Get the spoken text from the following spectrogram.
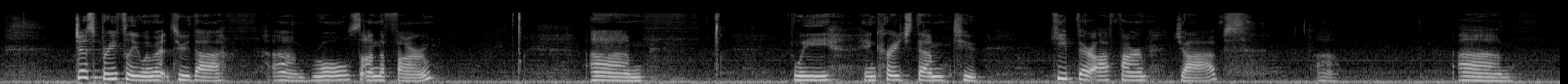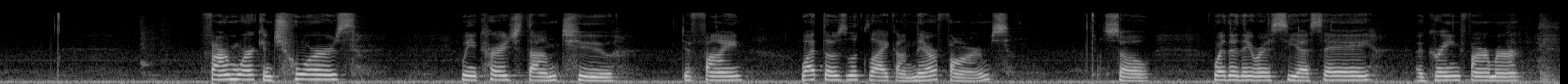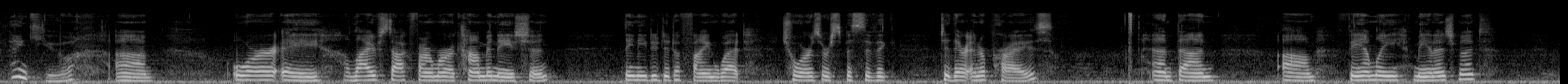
just briefly, we went through the um, roles on the farm. Um, we encouraged them to keep their off-farm jobs. Uh, um, farm work and chores, we encourage them to define what those look like on their farms. So whether they were a CSA, a grain farmer, thank you, um, or a, a livestock farmer, a combination, they needed to define what chores were specific to their enterprise. And then um, family management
